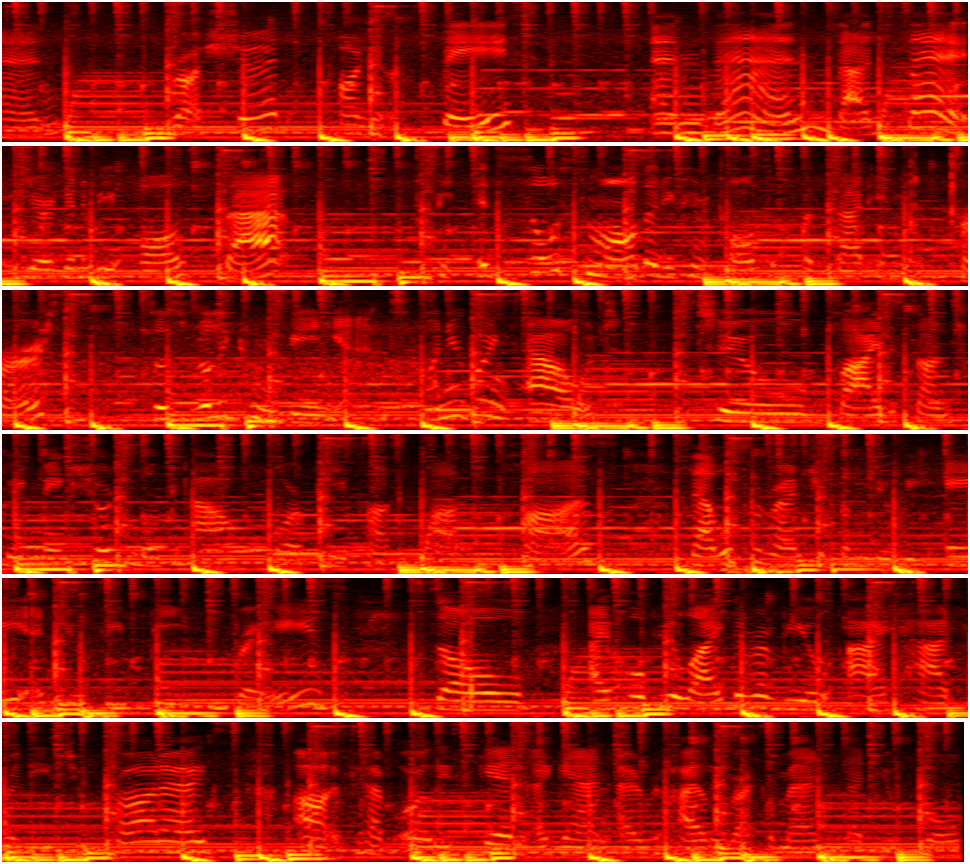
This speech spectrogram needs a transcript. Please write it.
and brush it on your face. And then that's it. You're going to be all set it's so small that you can also put that in your purse. So it's really convenient. When you're going out to buy the sunscreen, make I hope you like the review I had for these two products. Uh, if you have oily skin, again, I highly recommend that you go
